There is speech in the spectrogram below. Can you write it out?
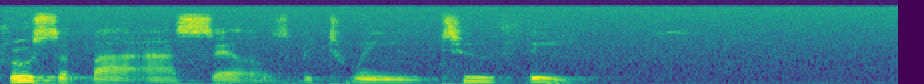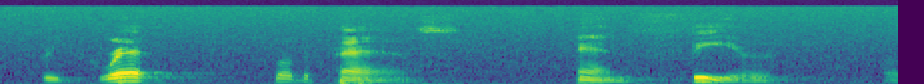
crucify ourselves between two thieves. regret for the past, and fear of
